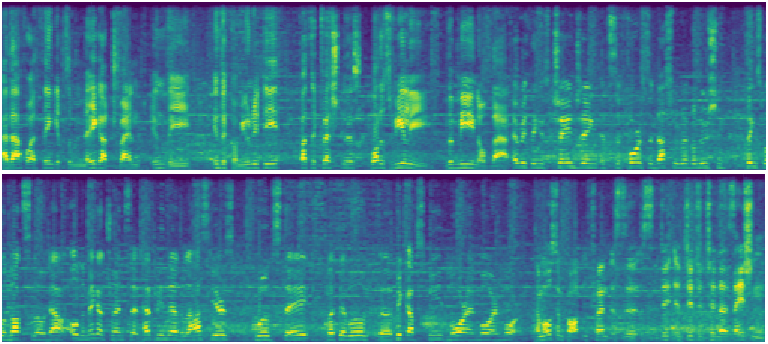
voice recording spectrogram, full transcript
and therefore I think it's a mega trend in the in the community. But the question is, what is really the mean of that? Everything is changing. It's the fourth industrial revolution. Things will not slow down. All the mega trends that have been there the last years will stay, but they will uh, pick up speed more and more and more. The most important trend is the digitalization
